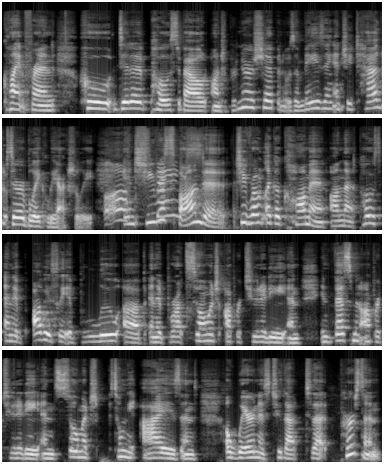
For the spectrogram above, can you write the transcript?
client friend who did a post about entrepreneurship and it was amazing. And she tagged Sara Blakely actually. Oh, and she thanks. responded. She wrote like a comment on that post and it obviously it blew up and it brought so much opportunity and investment opportunity and so much, so many eyes and awareness to that to that person.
